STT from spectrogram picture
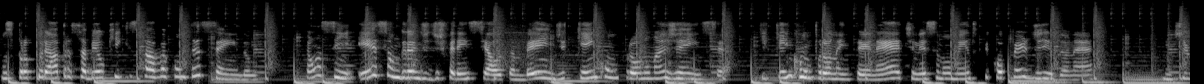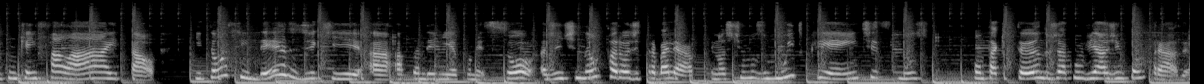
nos procurar para saber o que, que estava acontecendo. Então, assim, esse é um grande diferencial também de quem comprou numa agência. E quem comprou na internet, nesse momento, ficou perdido, né? Não tinha com quem falar e tal. Então, assim, desde que a, a, pandemia começou, a gente não parou de trabalhar, porque nós tínhamos muitos clientes nos contactando já com viagem comprada.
